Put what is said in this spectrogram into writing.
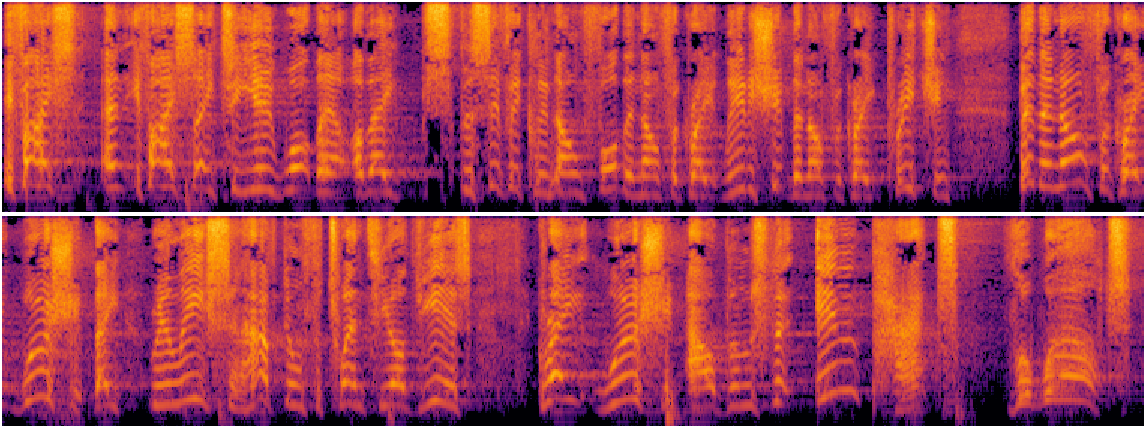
If I, and if I say to you, what they, are they specifically known for? They're known for great leadership, they're known for great preaching, but they're known for great worship. They release and have done for 20 odd years great worship albums that impact the world.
